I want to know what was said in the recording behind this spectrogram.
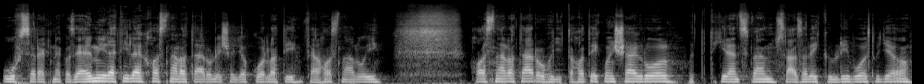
óvszereknek az elméletileg használatáról és a gyakorlati felhasználói használatáról, hogy itt a hatékonyságról, hogy 90 százalék körüli volt ugye a,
